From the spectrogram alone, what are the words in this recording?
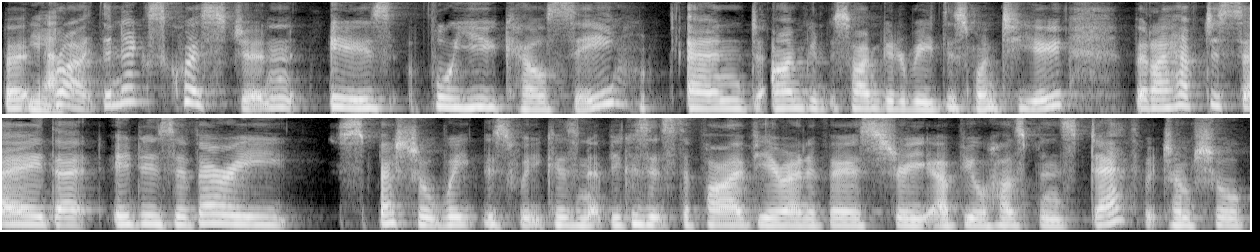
But Yeah. right, the next question is for you, Kelsey, and I'm going to, so I'm going to read this one to you. But I have to say that it is a very special week this week, isn't it? Because it's the five year anniversary of your husband's death, which I'm sure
